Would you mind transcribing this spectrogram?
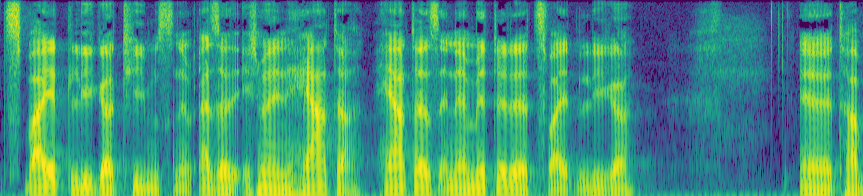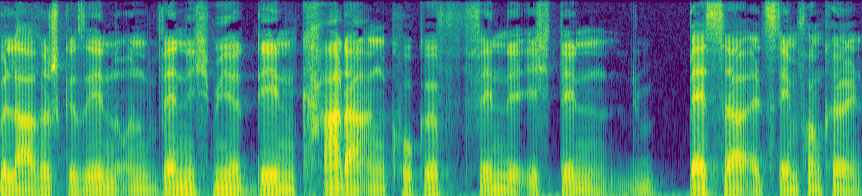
Zweitligateams nimmst, also ich meine Hertha, Hertha ist in der Mitte der zweiten Liga äh, tabellarisch gesehen. Und wenn ich mir den Kader angucke, finde ich den besser als den von Köln.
